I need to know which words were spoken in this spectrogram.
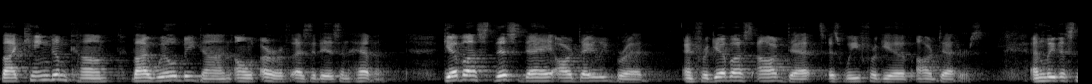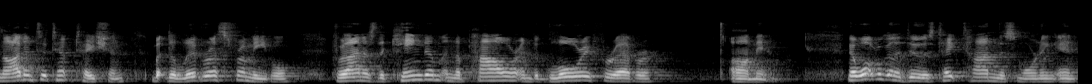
Thy kingdom come, thy will be done on earth as it is in heaven. Give us this day our daily bread, and forgive us our debts as we forgive our debtors. And lead us not into temptation, but deliver us from evil. For thine is the kingdom and the power and the glory forever. Amen. Now what we're going to do is take time this morning and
